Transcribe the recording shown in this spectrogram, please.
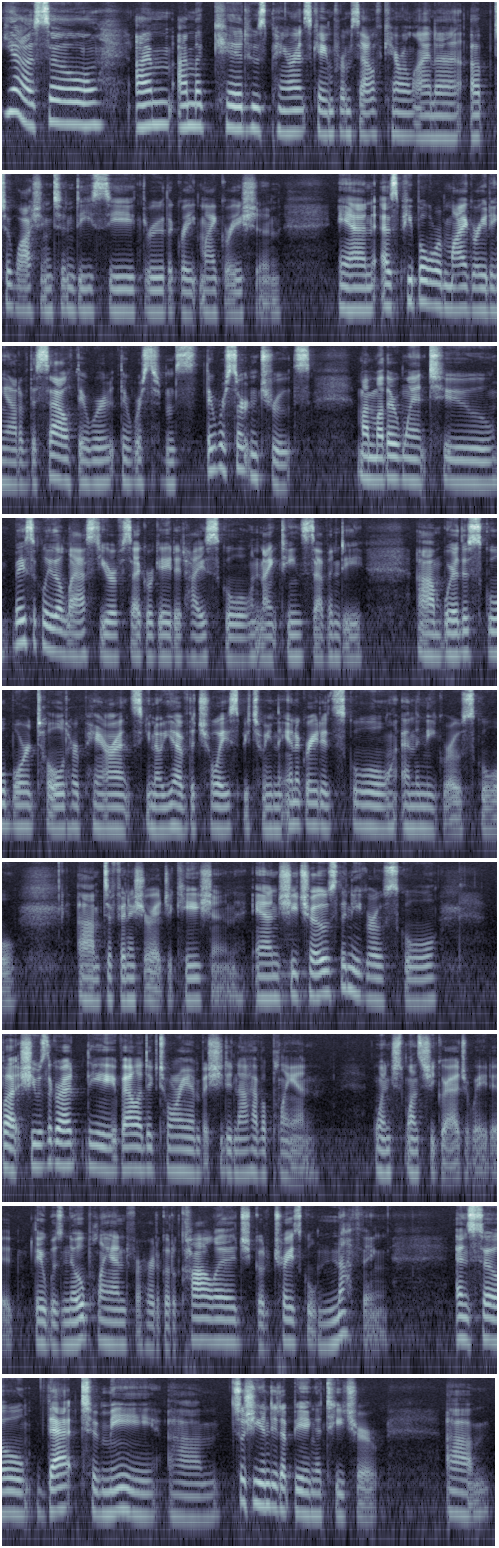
Yeah, so I'm I'm a kid whose parents came from South Carolina up to Washington D.C. through the Great Migration. And as people were migrating out of the South, there were there were some there were certain truths. My mother went to basically the last year of segregated high school in 1970, um, where the school board told her parents, you know, you have the choice between the integrated school and the Negro school um, to finish your education. And she chose the Negro school, but she was the grad the valedictorian, but she did not have a plan when she, once she graduated. There was no plan for her to go to college, go to trade school, nothing. And so that to me, um, so she ended up being a teacher. Um,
